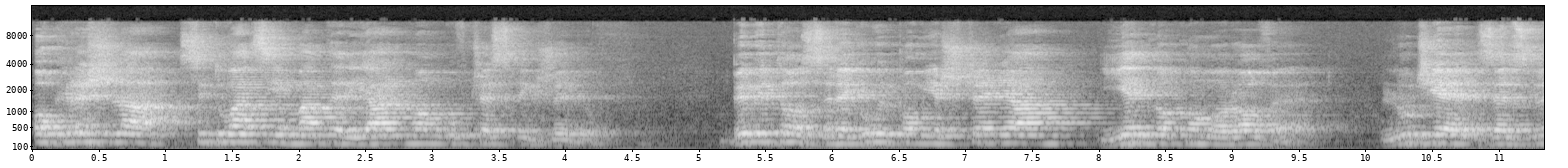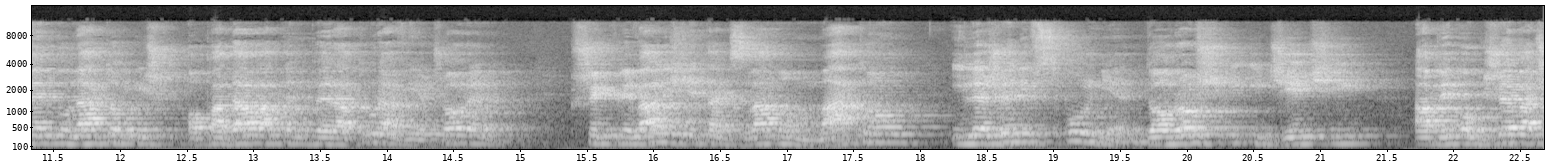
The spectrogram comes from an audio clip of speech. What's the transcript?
określa sytuację materialną ówczesnych Żydów. Były to z reguły pomieszczenia jednokomorowe. Ludzie ze względu na to, iż opadała temperatura wieczorem, przykrywali się tak zwaną matą i leżeli wspólnie, dorośli i dzieci, aby ogrzewać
